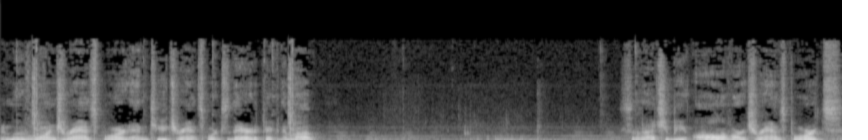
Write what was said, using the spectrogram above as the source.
And move one transport and two transports there to pick them up. So that should be all of our transports.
